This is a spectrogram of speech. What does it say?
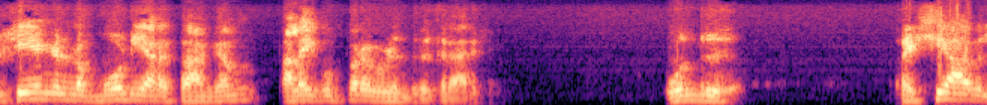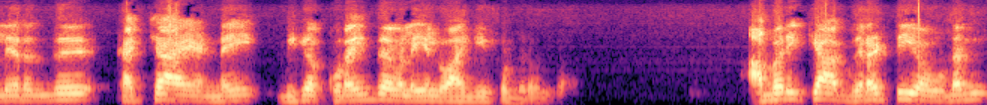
விஷயங்கள்ல மோடி அரசாங்கம் தலைகுப்புற விழுந்திருக்கிறார்கள். ஒன்று ரஷ்யாவிலிருந்து கச்சா எண்ணெய் மிக குறைந்த விலையில் வாங்கி கொண்டிருந்தோம் அமெரிக்கா விரட்டியவுடன்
